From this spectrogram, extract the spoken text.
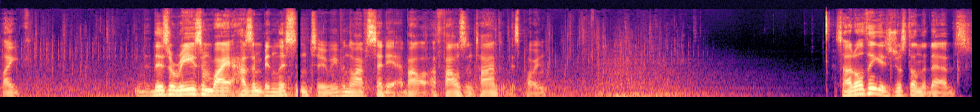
Like, there's a reason why it hasn't been listened to, even though I've said it about a thousand times at this point. So I don't think it's just on the devs.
